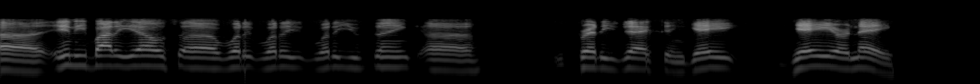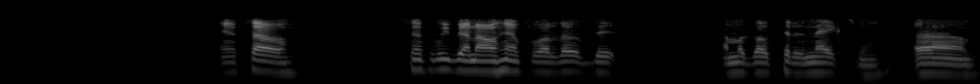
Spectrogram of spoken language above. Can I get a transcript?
uh, anybody else? Uh, what do- what do what do you think? Uh, Freddie Jackson, gay, gay or nay? And so, since we've been on him for a little bit, I'm gonna go to the next one. Um,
